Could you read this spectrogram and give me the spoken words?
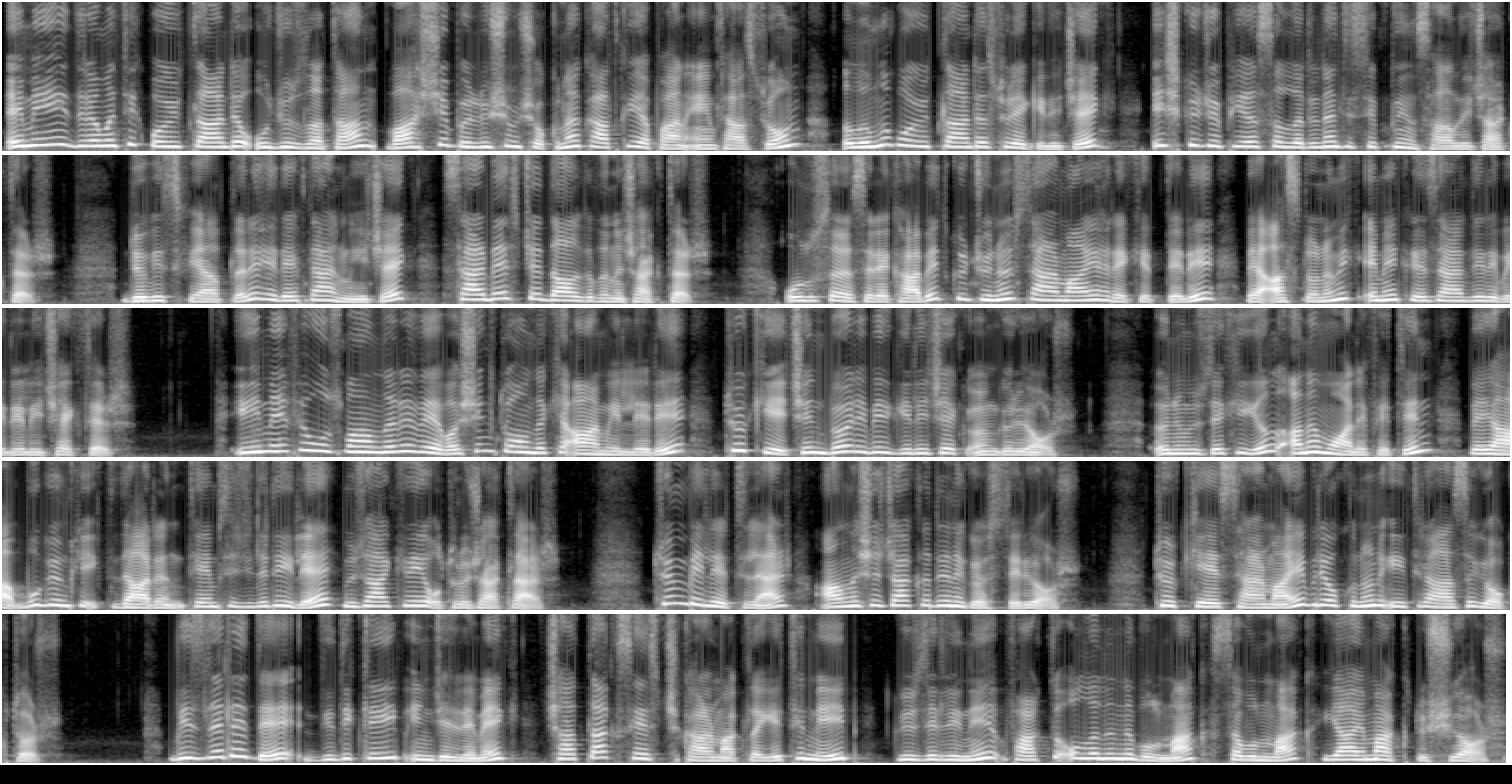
Emeği dramatik boyutlarda ucuzlatan, vahşi bölüşüm şokuna katkı yapan enflasyon, ılımlı boyutlarda süre gelecek, iş gücü piyasalarına disiplin sağlayacaktır. Döviz fiyatları hedeflenmeyecek, serbestçe dalgalanacaktır. Uluslararası rekabet gücünü sermaye hareketleri ve astronomik emek rezervleri belirleyecektir. IMF uzmanları ve Washington'daki amirleri Türkiye için böyle bir gelecek öngörüyor. Önümüzdeki yıl ana muhalefetin veya bugünkü iktidarın temsilcileriyle müzakereye oturacaklar. Tüm belirtiler anlaşacaklarını gösteriyor. Türkiye sermaye blokunun itirazı yoktur. Bizlere de didikleyip incelemek, çatlak ses çıkarmakla yetinmeyip güzelini, farklı olanını bulmak, savunmak, yaymak düşüyor.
